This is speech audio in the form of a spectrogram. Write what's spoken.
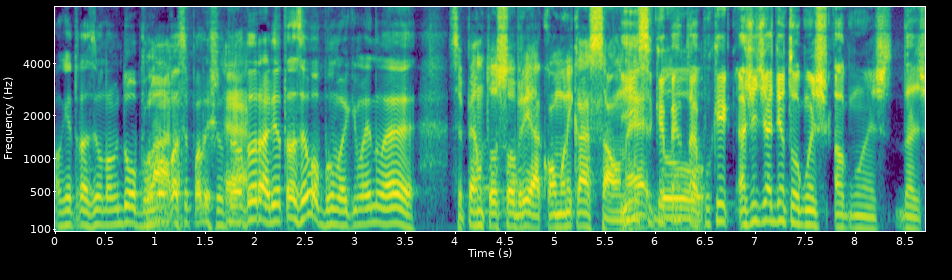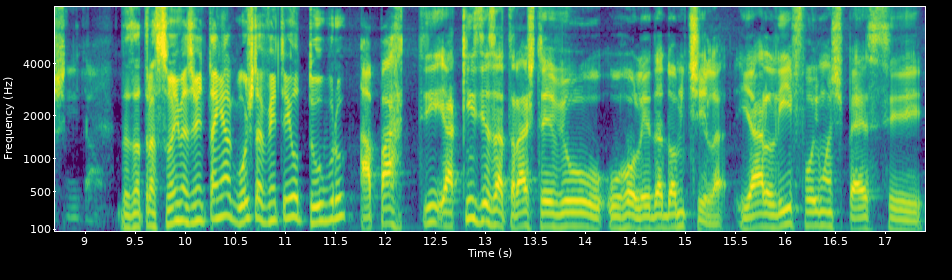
alguém trazer o nome do Obama claro. para ser palestrante. É. Eu adoraria trazer o Obama aqui, mas não é. Você perguntou sobre a comunicação, né? Isso que eu ia perguntar, porque a gente já adiantou algumas, algumas das. Então das atrações, mas a gente está em agosto, evento em outubro. A partir, há 15 dias atrás teve o, o rolê da Domitila, e ali foi uma espécie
